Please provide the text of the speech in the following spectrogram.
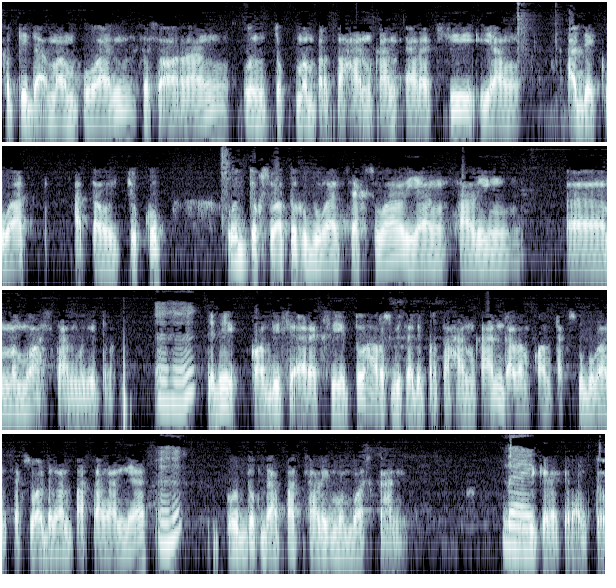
ketidakmampuan seseorang untuk mempertahankan ereksi yang adekuat atau cukup untuk suatu hubungan seksual yang saling uh, memuaskan begitu. Uh-huh. Jadi kondisi ereksi itu harus bisa dipertahankan dalam konteks hubungan seksual dengan pasangannya uh-huh. untuk dapat saling memuaskan. Baik. Jadi kira-kira itu.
